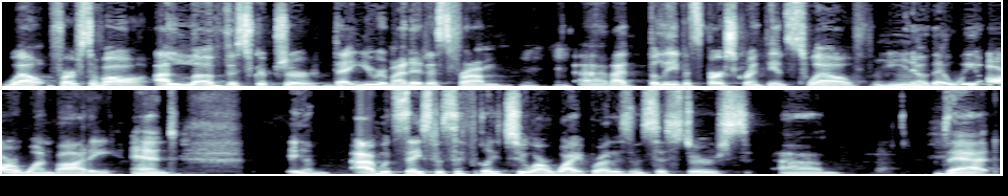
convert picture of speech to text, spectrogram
Well, first of all, I love the scripture that you reminded us from. Mm-hmm. Um, I believe it's First Corinthians 12, mm-hmm. you know, that we are one body. And um, I would say specifically to our white brothers and sisters um, that,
